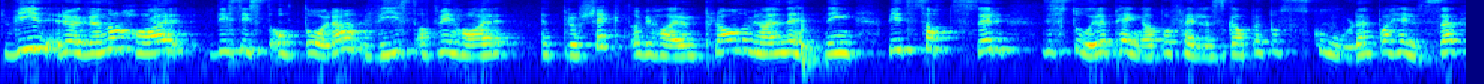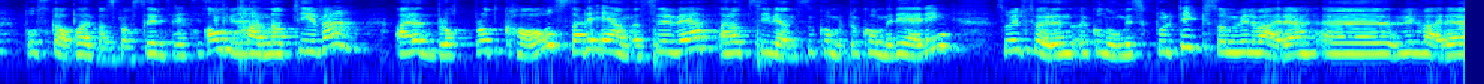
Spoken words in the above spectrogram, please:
Vi rød-grønne har de siste åtte åra vist at vi har et prosjekt og vi har en plan og vi har en retning. Vi satser de store penga på fellesskapet, på skole, på helse, på å skape arbeidsplasser. Alternativet er et blått, blått kaos der det eneste vi vet, er at Siv Jensen kommer til å komme i regjering som vil føre en økonomisk politikk som vil være, eh, vil være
